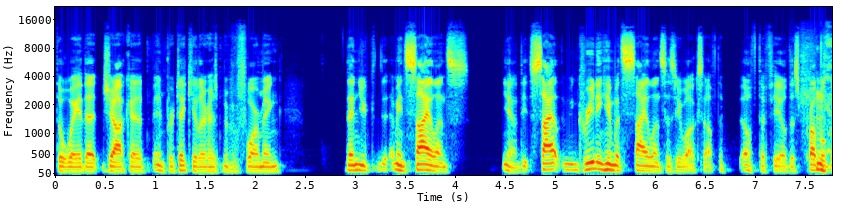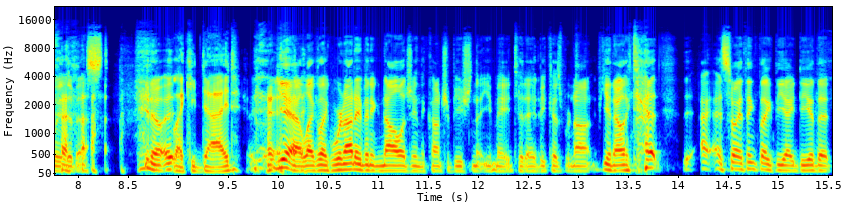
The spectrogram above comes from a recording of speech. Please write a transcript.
the way that Xhaka in particular has been performing, then you, I mean, silence. You know, the, sil- greeting him with silence as he walks off the off the field is probably the best. You know, it- like he died. yeah, like like we're not even acknowledging the contribution that you made today because we're not, you know, like that. I, so I think like the idea that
